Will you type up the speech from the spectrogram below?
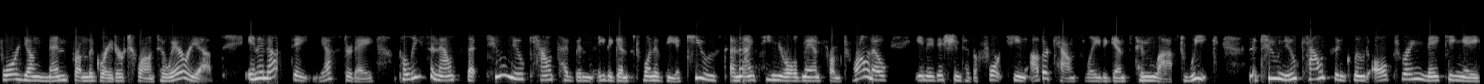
four young men from the Greater Toronto area. In an update yesterday, police announced that two new counts had been laid against one of the accused, a 19 year old man from Toronto, in addition to the 14 other counts laid against him last week. The two new counts include altering, making a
